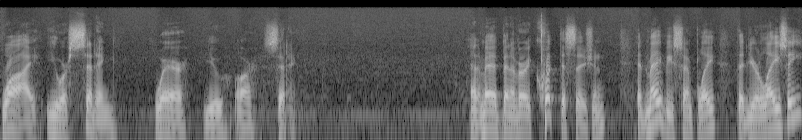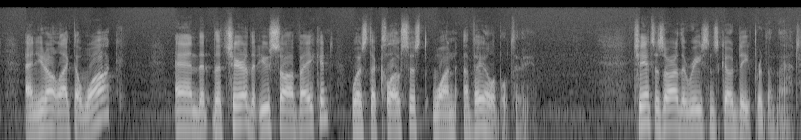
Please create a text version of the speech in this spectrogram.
why you are sitting where you are sitting. And it may have been a very quick decision. It may be simply that you're lazy and you don't like to walk, and that the chair that you saw vacant was the closest one available to you. Chances are the reasons go deeper than that.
